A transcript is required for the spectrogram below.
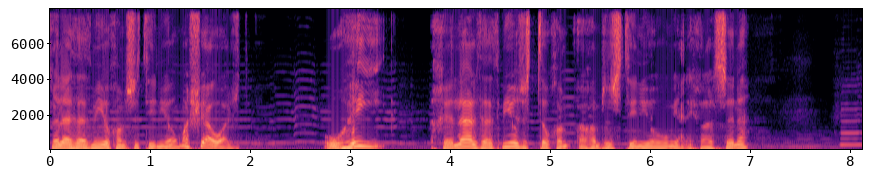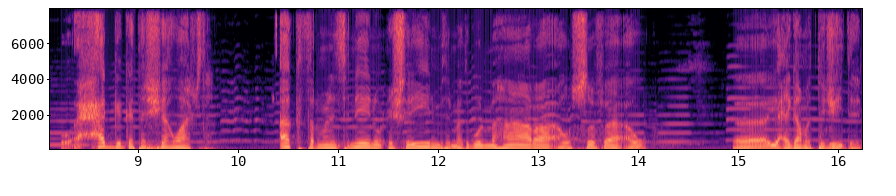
خلال 365 يوم أشياء واجد. وهي خلال 365 يوم يعني خلال سنة حققت أشياء واجدة. أكثر من 22 مثل ما تقول مهارة أو صفة أو آه يعني قامت تجيدهن.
